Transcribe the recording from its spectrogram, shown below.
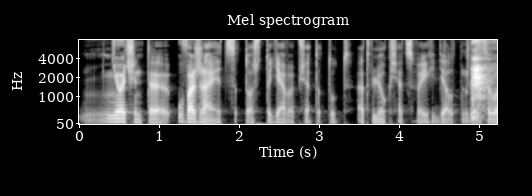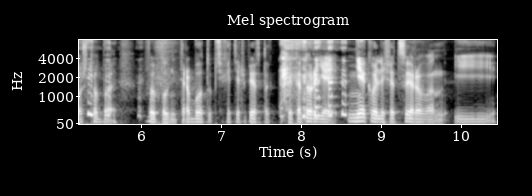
не очень-то уважается то, что я вообще-то тут отвлекся от своих дел для того, чтобы выполнить работу психотерапевта, для которой я не квалифицирован и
